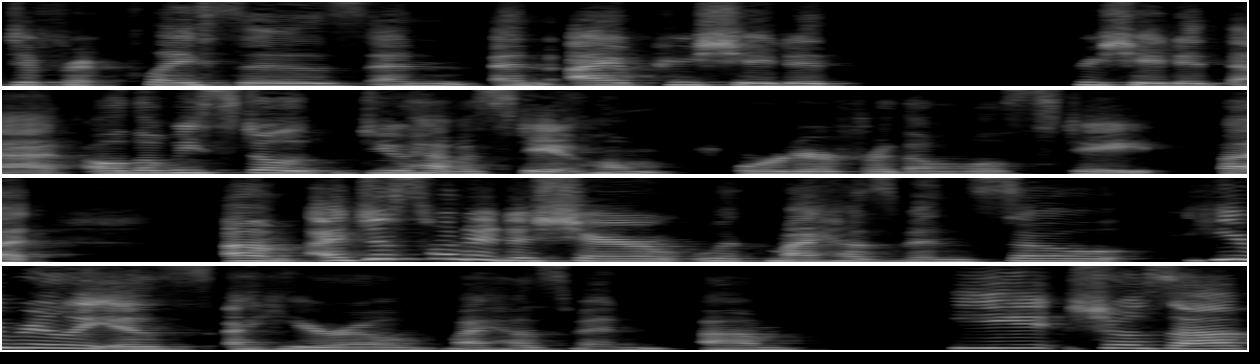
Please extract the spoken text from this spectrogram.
different places, and and I appreciated appreciated that. Although we still do have a stay-at-home order for the whole state, but um, I just wanted to share with my husband. So he really is a hero, my husband. Um, He shows up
